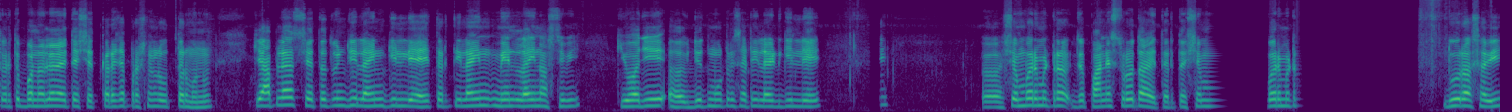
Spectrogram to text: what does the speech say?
तर तो बनवलेला आहे त्या शेतकऱ्याच्या प्रश्नाला उत्तर म्हणून. की आपल्या शेतातून जी लाईन गेलेली आहे तर ती लाईन मेन लाईन असावी किंवा जी विद्युत मोटरीसाठी लाइट गेलेली आहे ती, शंभर मीटर जो पाण्यास्रोत आहे तर ते शंभर मीटर दूर असावी.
